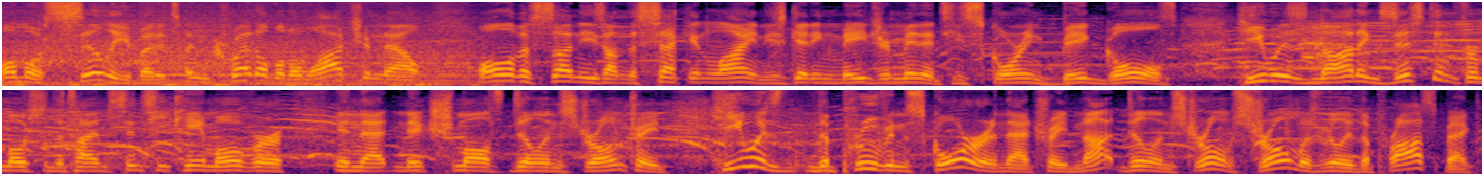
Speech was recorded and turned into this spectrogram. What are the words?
almost silly, but it's incredible to watch him now. All of a sudden, he's on the second line. He's getting major minutes. He's scoring big goals. He was non-existent for most of the time since he came over in that Nick Schmaltz, Dylan Strome trade. He was the proven scorer in that trade, not Dylan Strome. Strome was really the prospect.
